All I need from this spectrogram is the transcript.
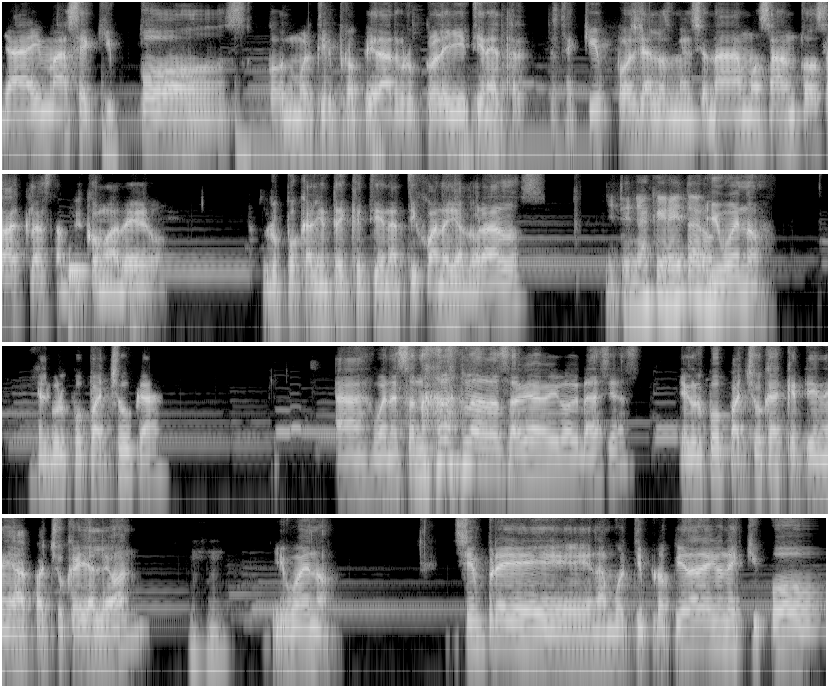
ya hay más equipos con multipropiedad. Grupo Legui tiene tres equipos, ya los mencionamos, Santos, Atlas, Tampico Madero. Grupo Caliente que tiene a Tijuana y a Dorados. Y tenía Querétaro. Y bueno, el Grupo Pachuca. Ah, bueno, eso no, no lo sabía, amigo, gracias. El Grupo Pachuca que tiene a Pachuca y a León. Y bueno, siempre en la multipropiedad hay un equipo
